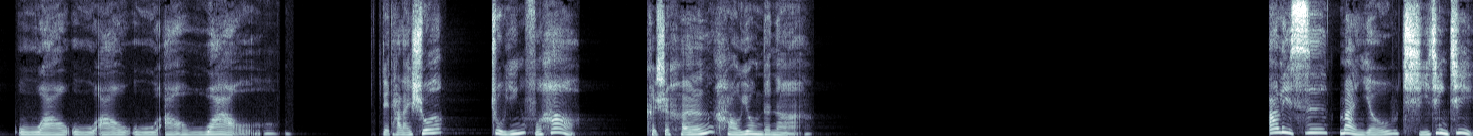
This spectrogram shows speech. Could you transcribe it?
“呜嗷呜嗷呜嗷哇哦”。对他来说，注音符号。可是很好用的呢，《阿丽丝漫游奇境记》，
